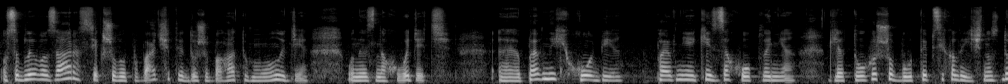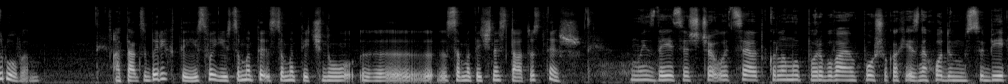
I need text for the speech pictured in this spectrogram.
Особливо зараз, якщо ви побачите, дуже багато молоді вони знаходять певні хобі, певні якісь захоплення для того, щоб бути психологічно здоровим. А так зберегти і свою сомати- соматичну, е, соматичний статус теж. Мені здається, що оце, от коли ми перебуваємо в пошуках і знаходимо собі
